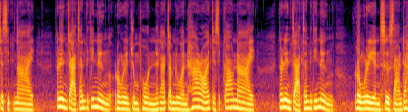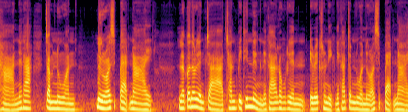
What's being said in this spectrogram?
470 นายนักเรียนจากชั้นปีที่ 1 โรงเรียนชุมพลนะคะจำนวน 579 นายนักเรียนจากชั้นปีที่ 1 โรงเรียนสื่อสารทหารนะคะจำนวน 118 นาย แล้วก็นักเรียนจากชั้นปีที่1นะคะโรงเรียนอิเล็กทรอนิกส์นะคะจำนวน 118 นาย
